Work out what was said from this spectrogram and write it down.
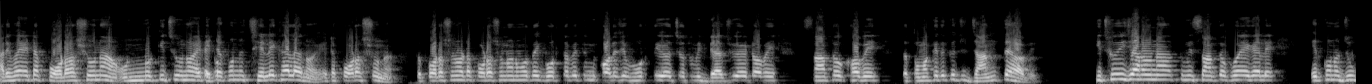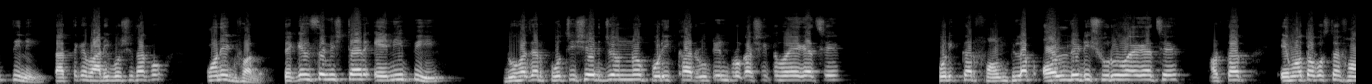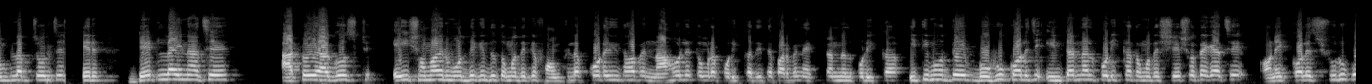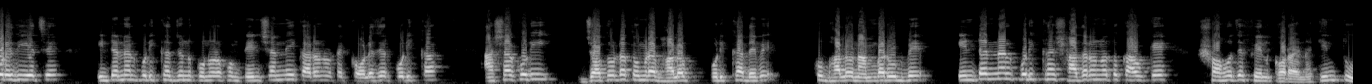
আরে ভাই, এটা পড়াশোনা, অন্য কিছু নয়, এটা কোনো ছেলে খেলা নয়, এটা পড়াশোনা। তো পড়াশোনাটা পড়াশোনার মতোই করতে হবে, তুমি কলেজে ভর্তি হয়েছো, তুমি গ্র্যাজুয়েট হবে, স্নাতক হবে, তা তোমাকে তো কিছু জানতে হবে। কিছুই জানো না, তুমি স্নাতক হয়ে গেলে, এর কোনো যুক্তি নেই। তার থেকে বাড়ি বসে থাকো, অনেক ভালো। সেকেন্ড সেমিস্টার এনইপি দু হাজার পঁচিশের জন্য পরীক্ষার রুটিন প্রকাশিত হয়ে গেছে। পরীক্ষার ফর্ম ফিল আপ অলরেডি শুরু হয়ে গেছে। অর্থাৎ এমত অবস্থায় ফর্ম ফিল আপ চলছে। এর ডেডলাইন আছে আটই আগস্ট, এই সময়ের মধ্যে কিন্তু তোমাদেরকে ফর্ম ফিল করে দিতে হবে। না হলে তোমরা পরীক্ষা দিতে পারবে না এক্সটার্নাল পরীক্ষা। ইতিমধ্যে বহু কলেজে ইন্টারনাল পরীক্ষা তোমাদের শেষ হতে গেছে। অনেক কলেজ শুরু করে দিয়েছে। ইন্টারনাল পরীক্ষার জন্য কোনো রকম টেনশন নেই, কারণ ওটা কলেজের পরীক্ষা। আশা করি যতটা তোমরা ভালো পরীক্ষা দেবে, খুব ভালো নাম্বার উঠবে। ইন্টারনাল পরীক্ষায় সাধারণত কাউকে সহজে ফেল করায় না। কিন্তু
